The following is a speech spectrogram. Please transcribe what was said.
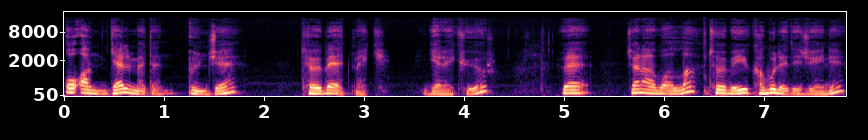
o an gelmeden önce tövbe etmek gerekiyor ve Cenab-ı Allah tövbeyi kabul edeceğini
